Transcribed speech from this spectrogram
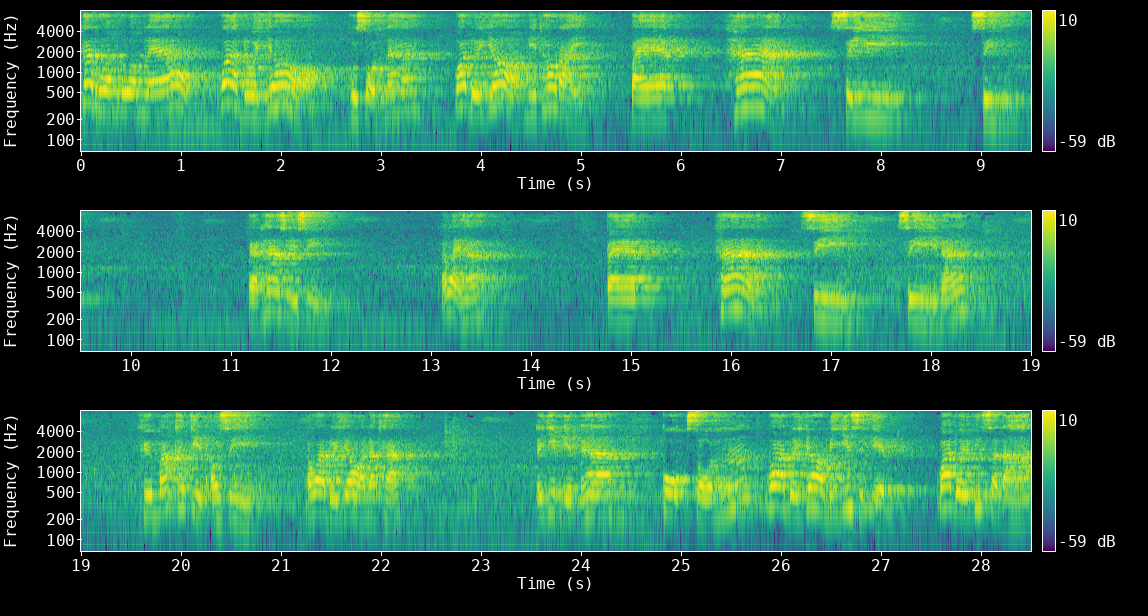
ถ้ารวมรวมๆแล้วว่าโดยย่อกุศลนะคะว่าโดยย่อมีเท่าไหร่แปดห้าสี่สี่แปดห้าสี่สี่เท่าไหร่ฮะแปดห้าสี่สี่นะ คือมรรคจิตเอาสี่เพราะว่าโดยย่อนะคะ ได้ยี่สิบเอ็ดไหมฮะ กุศลว่าโดยย่อมียี่สิบเอ็ดว่าโดยพิสดาร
